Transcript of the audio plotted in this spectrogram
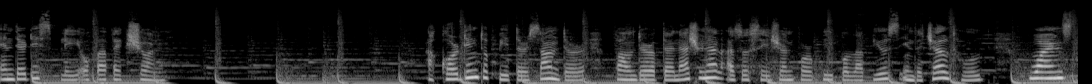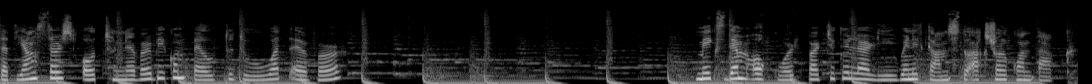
and their display of affection. According to Peter Sander, founder of the National Association for People Abused in the Childhood, warns that youngsters ought to never be compelled to do whatever makes them awkward, particularly when it comes to actual contact.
